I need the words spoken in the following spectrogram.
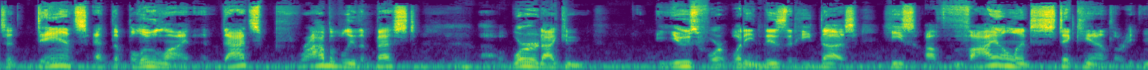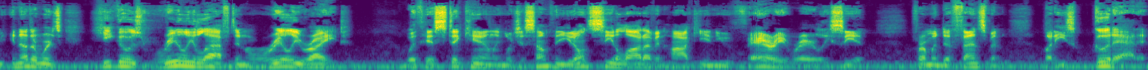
to dance at the blue line. And that's probably the best uh, word I can use for what it is that he does. He's a violent stick handler. In other words, he goes really left and really right with his stick handling, which is something you don't see a lot of in hockey, and you very rarely see it from a defenseman, but he's good at it.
